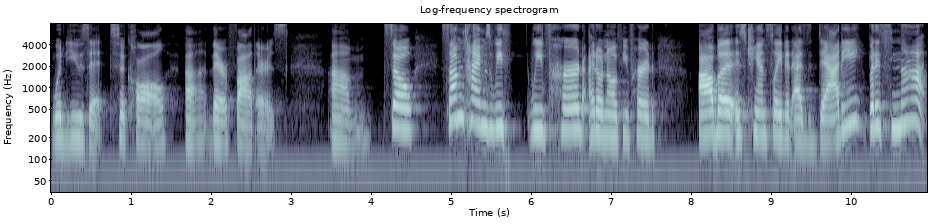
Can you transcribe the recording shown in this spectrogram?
would use it to call uh, their fathers. Um, so sometimes we've, we've heard, I don't know if you've heard, Abba is translated as daddy, but it's not,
